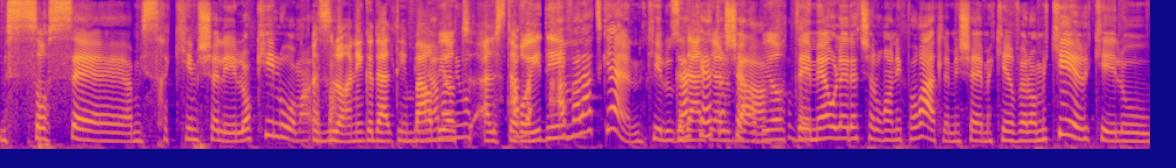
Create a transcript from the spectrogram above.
משוש אה, המשחקים שלי, לא כאילו... אז לא, אני גדלתי עם מה ברביות אני? על סטרואידים. אבל, אבל את כן, כאילו, זה הקטע שלך. ברביות. וימי ההולדת של רוני פורט, למי שמכיר ולא מכיר, כאילו,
